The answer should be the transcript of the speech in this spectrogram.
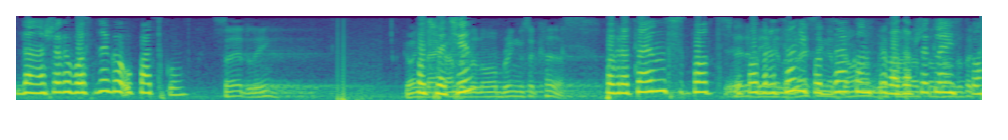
dla naszego własnego upadku. Po trzecie, powracając pod, powracanie pod zakon wprowadza przekleństwo.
